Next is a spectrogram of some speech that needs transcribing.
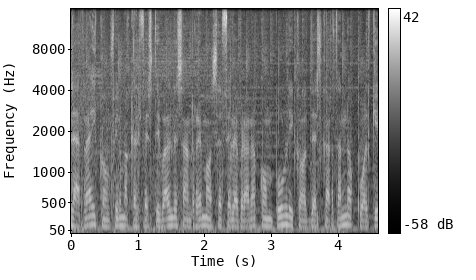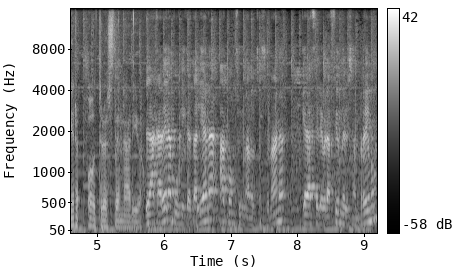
La RAI confirma que el Festival de San Remo se celebrará con público, descartando cualquier otro escenario. La cadena pública italiana ha confirmado esta semana que la celebración del San Remo,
